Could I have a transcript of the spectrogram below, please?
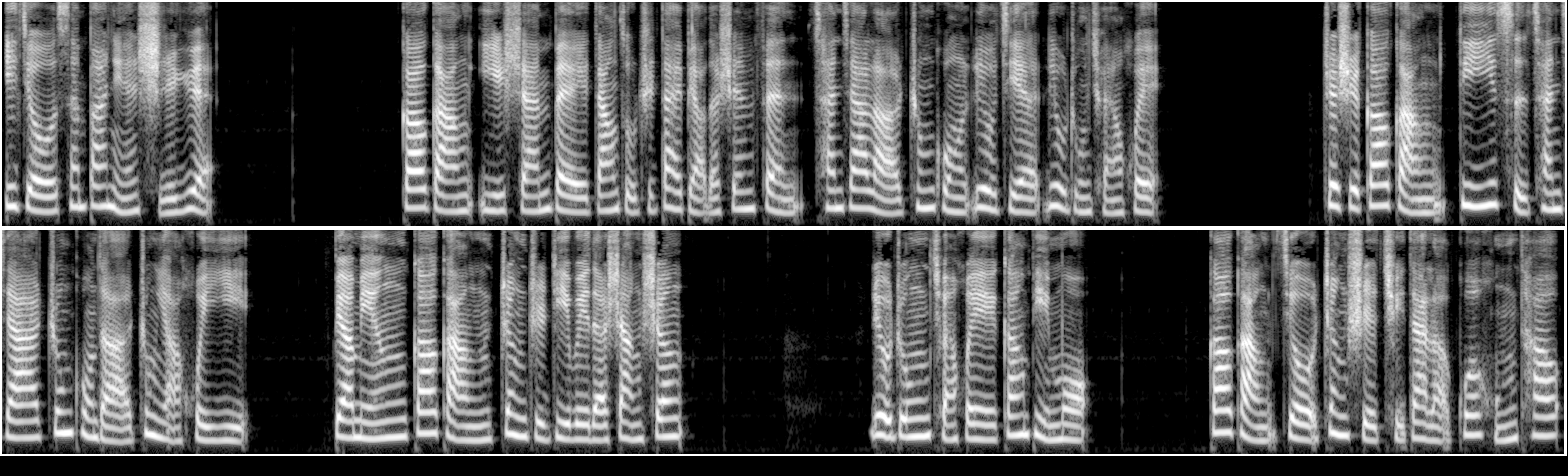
一九三八年十月，高岗以陕北党组织代表的身份参加了中共六届六中全会。这是高岗第一次参加中共的重要会议，表明高岗政治地位的上升。六中全会刚闭幕，高岗就正式取代了郭洪涛，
